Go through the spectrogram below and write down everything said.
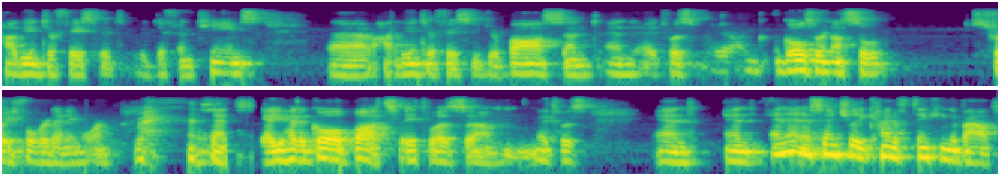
how do you interface with, with different teams, uh, how do you interface with your boss, and and it was uh, goals were not so straightforward anymore. Right. Yeah, you had a goal, but it was um, it was, and and and then essentially kind of thinking about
